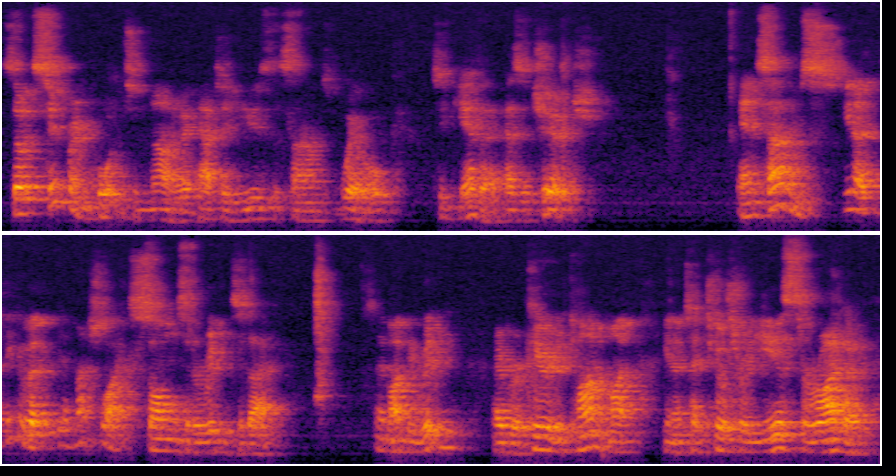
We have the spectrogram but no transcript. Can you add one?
So it's super important to know how to use the Psalms well together as a church. And Psalms, you know, think of it much like songs that are written today. They might be written over a period of time. It might, you know, take two or three years to write a,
